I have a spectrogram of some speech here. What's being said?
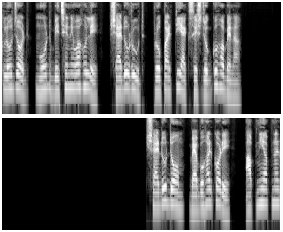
ক্লোজড মোড বেছে নেওয়া হলে শ্যাডো রুট প্রপার্টি অ্যাক্সেসযোগ্য হবে না। শ্যাডো ডম ব্যবহার করে আপনি আপনার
